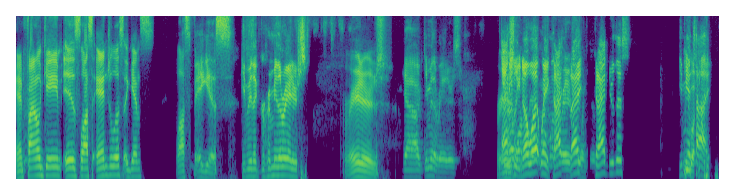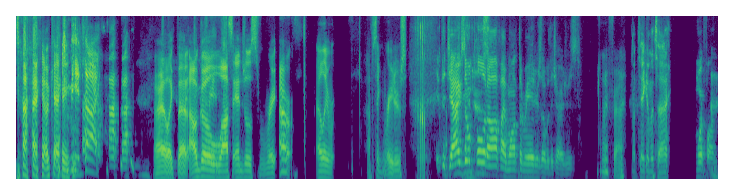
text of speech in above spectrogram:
And final game is Los Angeles against Las Vegas Give me the give me the Raiders. Raiders. yeah, give me the Raiders. Raiders. Actually, you know what? Wait, want can I can I, to win, too. can I do this? Give me You a tie. tie. Okay. Give me a tie. All right, I like that. I'll go Raiders. Los Angeles. Ra- oh, or LA. I'm saying Raiders. if the Jags don't pull it off, I want the Raiders over the Chargers. All right, fair. I'm taking the tie. More fun.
